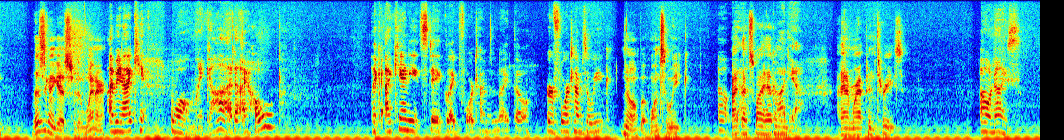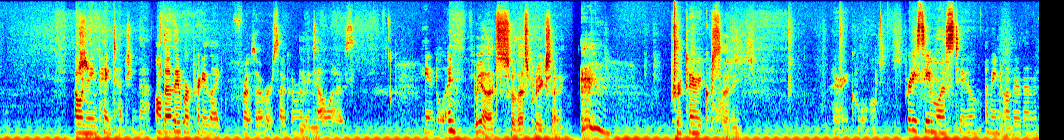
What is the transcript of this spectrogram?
This is gonna get us through the winter. I mean, I can't. Well, my God, I hope. Like, I can't eat steak like four times a night, though. Or four times a week. No, but once a week. Oh, I- yeah. that's why I had God, yeah. I had them wrapped in threes. Oh, nice. I wouldn't even pay attention to that. Although they were pretty, like, froze over, so I couldn't really Mhm. tell what I was handling. But yeah, that's so that's pretty exciting. Pretty Very cool. exciting. Pretty seamless, too. I mean, other than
